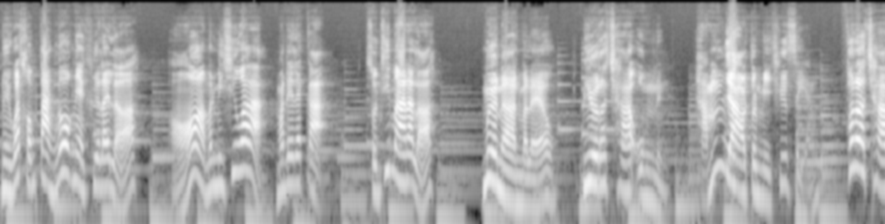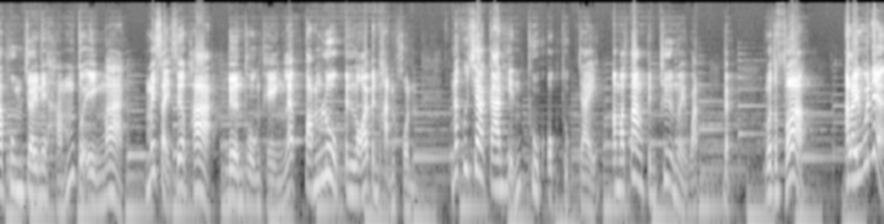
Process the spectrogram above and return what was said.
หน่วยวัดของต่างโลกเนี่ยคืออะไรเหรอ อ๋อ มันมีชื่อว่ามาเดลกะ ส่วนที่มาน่ะเหรอ เมื่อนานมาแล้ว มีราชาองค์หนึ่งหำยาวจนมีชื่อเสียง พระราชาภูมิใจในหำตัวเองมาก ไม่ใส่เสื้อผ้าเดินโทงเทง และปั๊มลูกเป็นร้อยเป็นพันคน นักวิชาการเห็นถูกอกถูกใจ เอามาตั้งเป็นชื่อหน่วยวัด แบบ what the fuck อะไรวะเนี่ย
